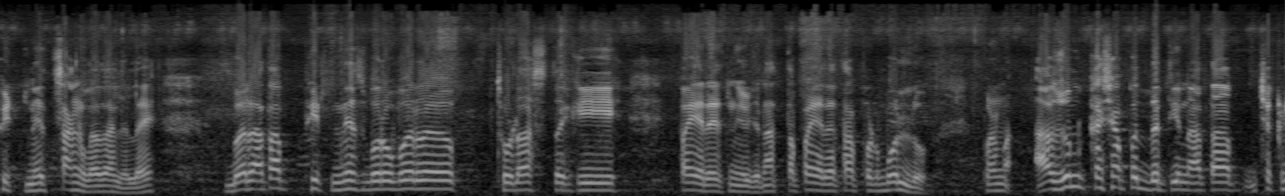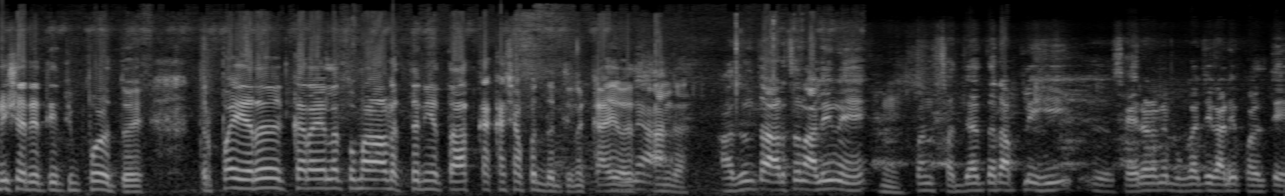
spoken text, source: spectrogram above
फिटनेस चांगला झालेला आहे. बरं आता फिटनेस बरोबर थोडं असतं की पायऱ्याच नियोजन. आता पायऱ्यात आपण बोललो. पण अजून कशा पद्धतीनं आता छकडी शर्यती ती पळतोय तर पायरं करायला तुम्हाला अडचण येतात का? कशा पद्धतीनं? काय नाही, सांगा. अजून तर अडचण आली नाही. पण सध्या तर आपली ही सैराट आणि भुंगाची गाडी पळते.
